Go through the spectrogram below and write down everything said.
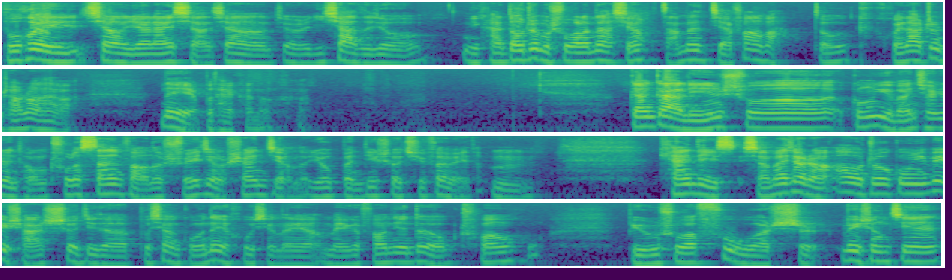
不会像原来想象，就是一下子就你看都这么说了，那行，咱们解放吧，都回到正常状态吧，那也不太可能哈。尴尬林说，公寓完全认同，除了三房的水景山景的，有本地社区氛围的。嗯，Candice 小麦校长，澳洲公寓为啥设计的不像国内户型那样，每个房间都有窗户？比如说副卧室、卫生间。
